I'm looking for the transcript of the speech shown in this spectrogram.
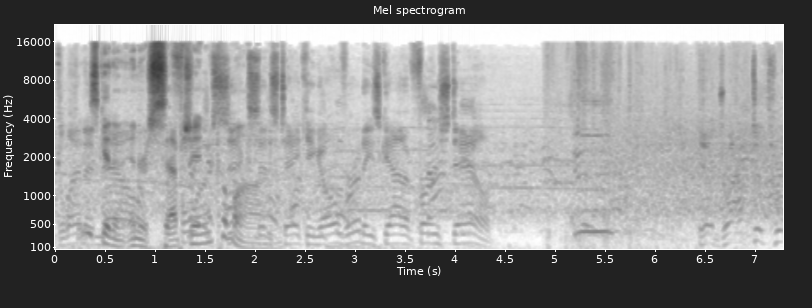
Glennon Please get an interception. Come on. Is taking over and he's got a first down. He'll drop to throw.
